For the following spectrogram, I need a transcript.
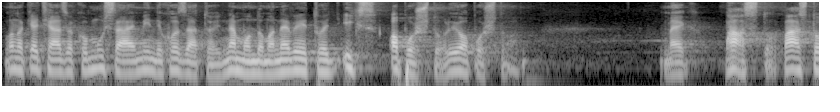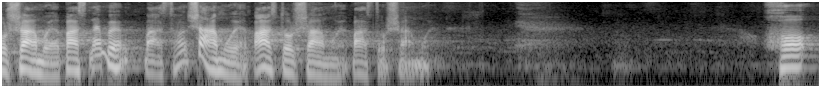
Vannak egyházak, akkor muszáj mindig hozzától, hogy nem mondom a nevét, hogy X apostol, ő apostol. Meg pásztor, pásztor Sámuel, pásztor, nem pásztor, Sámuel, pásztor Sámuel, pásztor Sámuel. Ha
